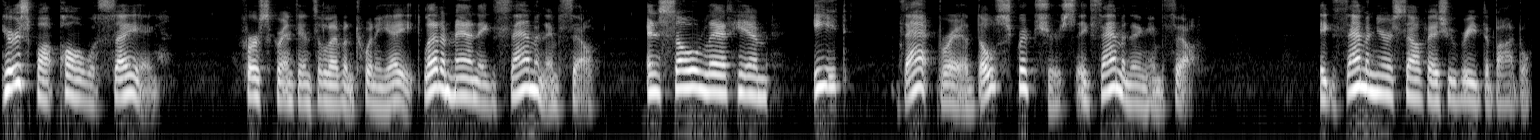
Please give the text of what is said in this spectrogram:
Here's what Paul was saying 1 Corinthians 11 28. Let a man examine himself, and so let him eat that bread, those scriptures, examining himself. Examine yourself as you read the Bible.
